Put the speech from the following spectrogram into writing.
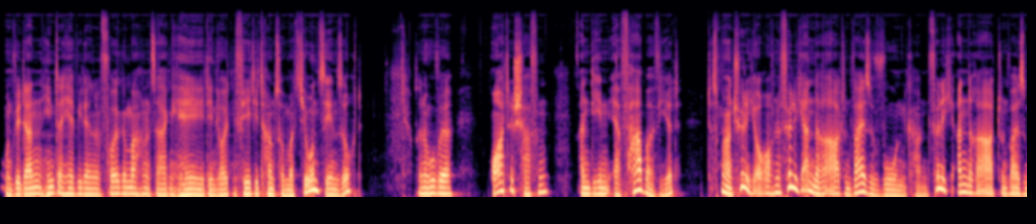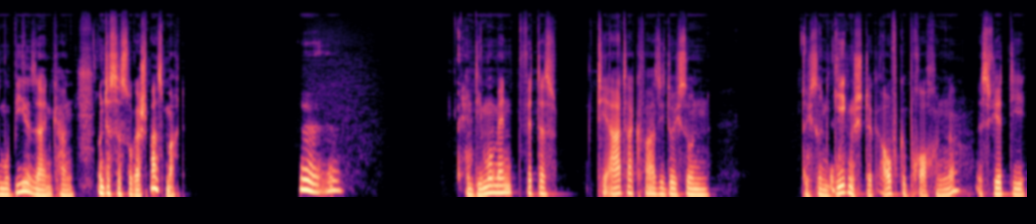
und wir dann hinterher wieder eine Folge machen und sagen, hey, den Leuten fehlt die Transformationssehnsucht, sondern wo wir Orte schaffen, an denen erfahrbar wird, dass man natürlich auch auf eine völlig andere Art und Weise wohnen kann, völlig andere Art und Weise mobil sein kann und dass das sogar Spaß macht. Mhm. In dem Moment wird das Theater quasi durch so ein durch so ein Gegenstück aufgebrochen. Ne? Es wird die,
